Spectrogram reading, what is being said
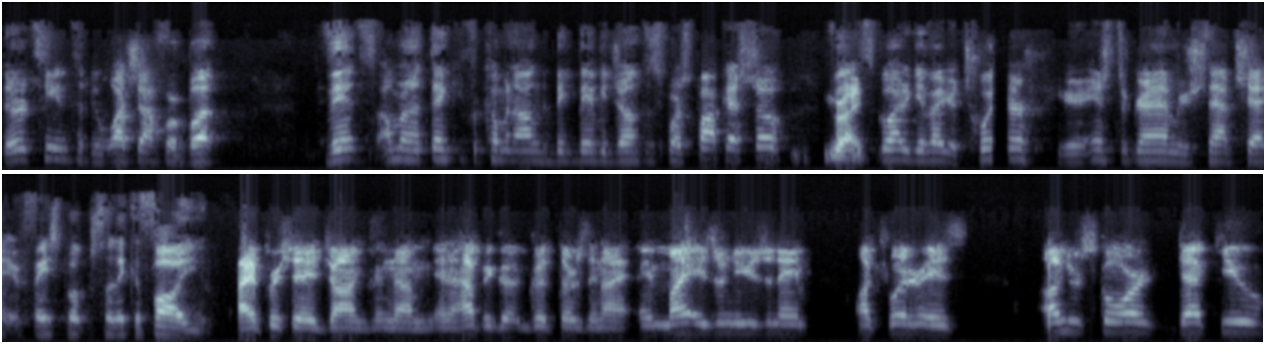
their team to be watch out for. But Vince, I'm gonna thank you for coming on the Big Baby Johnson Sports Podcast Show. Right. Go ahead and give out your Twitter, your Instagram, your Snapchat, your Facebook, so they can follow you. I appreciate it, John, and um, and a happy good, good Thursday night. And my username on Twitter is underscore decu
